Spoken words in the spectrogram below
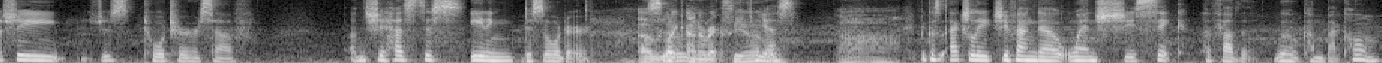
she just torture herself. Um, she has this eating disorder. Oh, So- like anorexia? or- Yes. Because actually, she found out when she's sick, her father will come back home.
